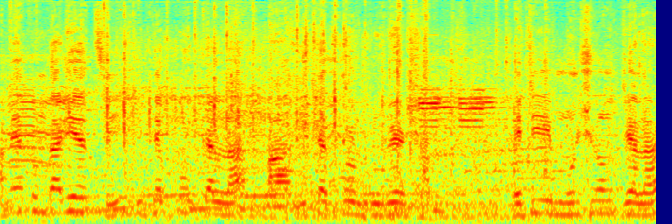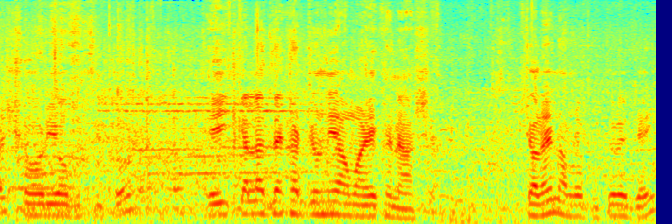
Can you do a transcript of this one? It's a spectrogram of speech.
আমি এখন দাঁড়িয়ে আছি ইতাবপুর কেল্লা বা ইতাবপুর দুর্গের সামনে। এটি মুন্সিগঞ্জ জেলার শহরে অবস্থিত। এই কেল্লা দেখার জন্য আমার এখানে আসা। চলেন, আমরা ভিতরে যাই।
